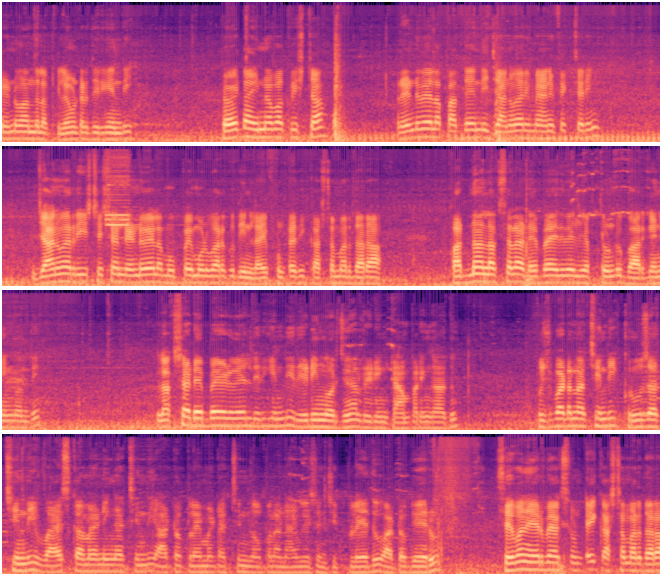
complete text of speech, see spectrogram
రెండు వందల కిలోమీటర్ తిరిగింది. టొయోటా ఇన్నోవా క్రిస్టా రెండు వేల పద్దెనిమిది జనవరి మ్యానుఫ్యాక్చరింగ్ జనవరి రిజిస్ట్రేషన్ రెండు వేల ముప్పై మూడు వరకు దీని లైఫ్ ఉంటుంది. కస్టమర్ ధర పద్నాలుగు లక్షల డెబ్బై ఐదు వేలు చెప్తుండు బార్గెనింగ్ ఉంది. లక్ష డెబ్బై ఏడు వేలు తిరిగింది రీడింగ్ ఒరిజినల్ రీడింగ్ ట్యాంపరింగ్ కాదు. పుష్ బటన్ వచ్చింది క్రూజ్ వచ్చింది వాయిస్ కమాండింగ్ వచ్చింది ఆటో క్లైమేట్ వచ్చింది లోపల నావిగేషన్ చిప్ లేదు auto gear seven air bags ఉంటాయి కస్టమర్ ధర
